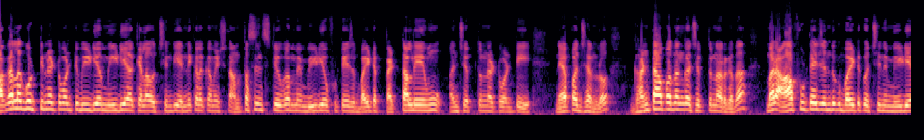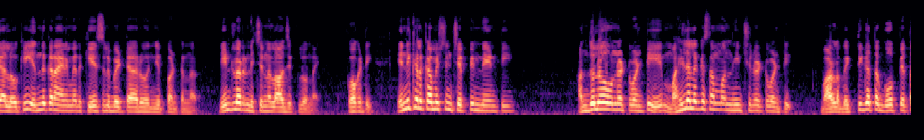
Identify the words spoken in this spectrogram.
పగలగొట్టినటువంటి వీడియో మీడియాకి ఎలా వచ్చింది? ఎన్నికల కమిషన్ అంత సెన్సిటివ్గా మేము వీడియో ఫుటేజ్ బయట పెట్టలేము అని చెప్తున్నటువంటి నేపథ్యంలో ఘంటాపదంగా చెప్తున్నారు కదా మరి ఆ ఫుటేజ్ ఎందుకు బయటకు వచ్చింది మీడియాలోకి? ఎందుకు ఆయన మీద కేసులు పెట్టారు అని చెప్పి అంటున్నారు. దీంట్లో రెండు చిన్న లాజిక్లు ఉన్నాయి. ఒకటి ఎన్నికల కమిషన్ చెప్పింది ఏంటి? అందులో ఉన్నటువంటి మహిళలకు సంబంధించినటువంటి వాళ్ళ వ్యక్తిగత గోప్యత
